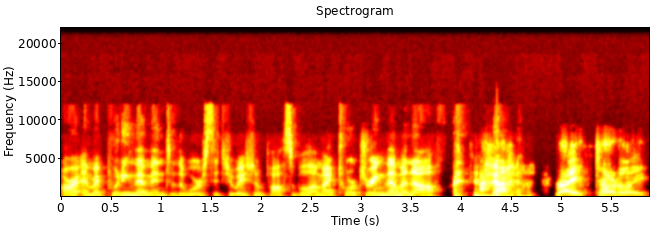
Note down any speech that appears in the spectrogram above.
Are am I putting them into the worst situation possible? Am I torturing them enough? uh-huh. Right, totally.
